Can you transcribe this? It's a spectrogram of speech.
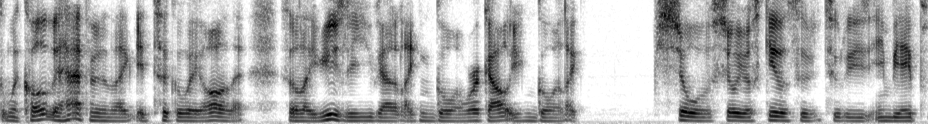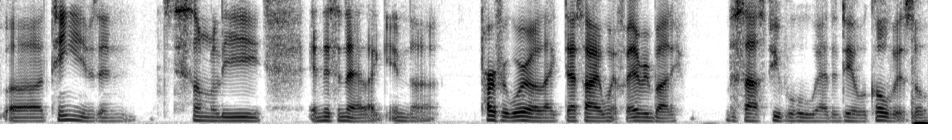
when COVID happened, like it took away all that. So like usually you gotta like go and work out. You can go and like show show your skills to to these NBA uh teams and summer league and this and that. Like in the perfect world, like that's how it went for everybody. Besides people who had to deal with COVID. So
